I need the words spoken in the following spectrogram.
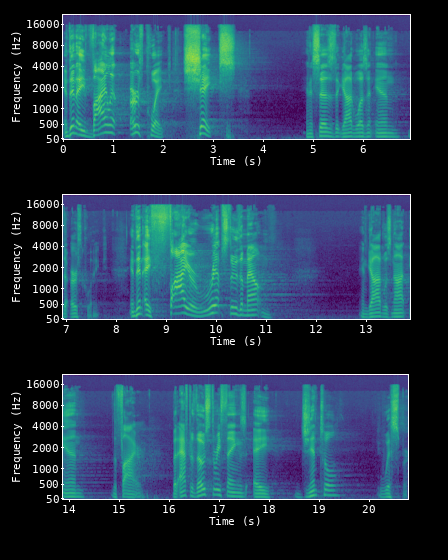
And then a violent earthquake shakes. And it says that God wasn't in the earthquake. And then a fire rips through the mountain. And God was not in the fire. But after those three things, a gentle whisper.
